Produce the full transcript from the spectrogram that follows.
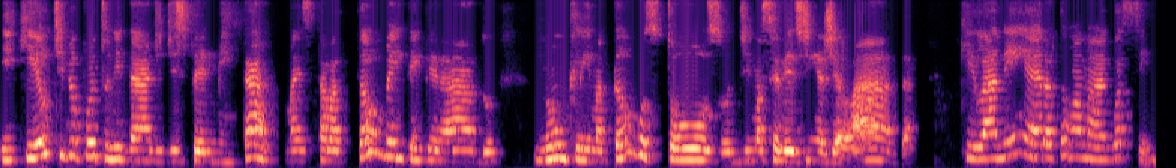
e que eu tive a oportunidade de experimentar, mas estava tão bem temperado, num clima tão gostoso, de uma cervejinha gelada, que lá nem era tão amargo assim.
